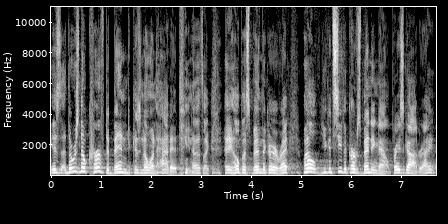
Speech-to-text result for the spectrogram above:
is there was no curve to bend because no one had it. You know, it's like, hey, help us bend the curve, right? Well, you can see the curve's bending now. Praise God, right?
